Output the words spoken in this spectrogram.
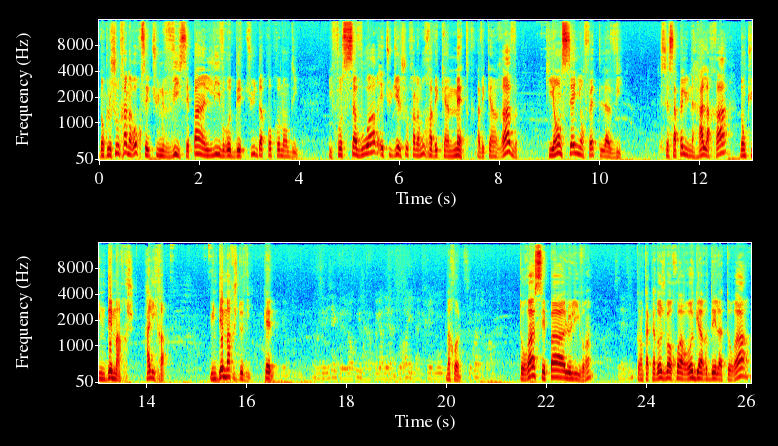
Donc le Shulchan Aruch, c'est une vie, c'est pas un livre d'études à proprement dit. Il faut savoir étudier le Shulchan Aruch avec un maître, avec un rave qui enseigne en fait la vie. Ça s'appelle une halacha, donc une démarche, halicha, une démarche de vie. Quel Vous avez dit que a regardé la Torah, il a créé le monde. C'est quoi Torah? Torah, c'est pas le livre. hein. C'est la vie Quand Akadosh Baruch a regardé la Torah,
